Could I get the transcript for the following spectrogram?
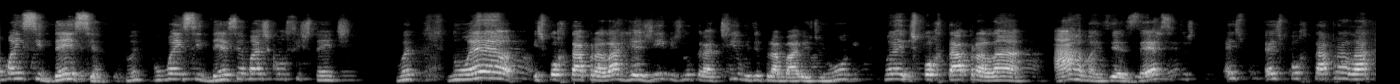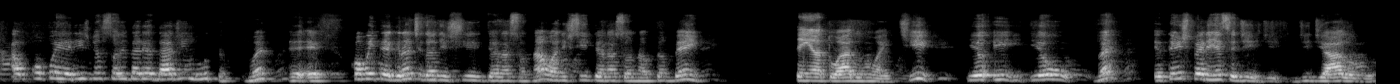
uma incidência, é? uma incidência mais consistente. Não é, não é exportar para lá regimes lucrativos de trabalhos de ONG, não é exportar para lá armas e exércitos, é, é exportar para lá o companheirismo e a solidariedade em luta. Não é? É, é? Como integrante da Anistia Internacional, a Anistia Internacional também tem atuado no Haiti, e eu, e, eu, né, eu tenho experiência de, de, de diálogo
